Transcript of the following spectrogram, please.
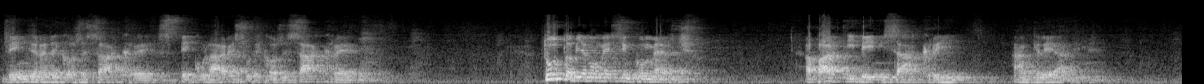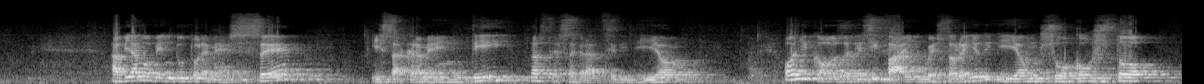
vendere le cose sacre, speculare sulle cose sacre. Tutto abbiamo messo in commercio, a parte i beni sacri, anche le anime. Abbiamo venduto le messe, i sacramenti, la stessa grazia di Dio, Ogni cosa che si fa in questo regno di Dio ha un suo costo.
